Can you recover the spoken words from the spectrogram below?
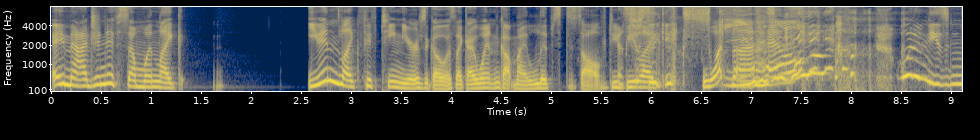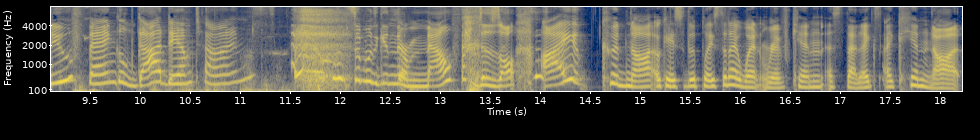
imagine if someone like, even like 15 years ago, was like, I went and got my lips dissolved. You'd be like, like, what the "Excuse hell? what in these newfangled goddamn times? when someone's getting their mouth dissolved. I could not. Okay, so the place that I went, Rivkin Aesthetics, I cannot.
